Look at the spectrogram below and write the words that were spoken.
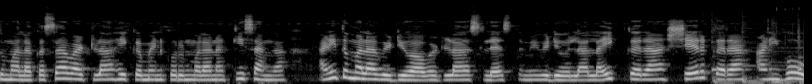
तुम्हाला कसा वाटला हे कमेंट करून मला नक्की सांगा. आणि तुम्हाला व्हिडिओ आवडला असल्यास तुम्ही व्हिडिओला लाईक करा शेअर करा आणि हो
